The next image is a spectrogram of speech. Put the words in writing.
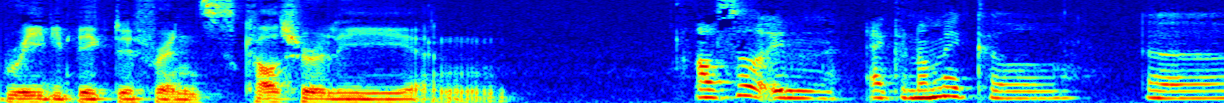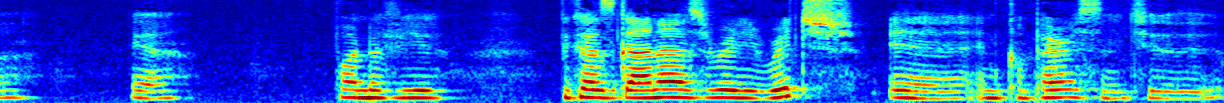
really big difference culturally and Also, in economical, uh, yeah, point of view, because Ghana is really rich uh, in comparison to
